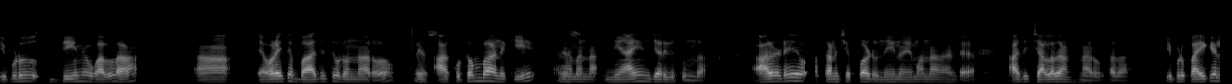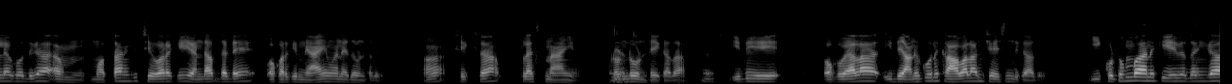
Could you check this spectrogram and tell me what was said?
ఇప్పుడు దీని వల్ల ఎవరైతే బాధితుడు ఉన్నారో. ఆ కుటుంబానికి ఏమన్నా న్యాయం జరుగుతుందా? ఆల్రెడీ తను చెప్పాడు నేను ఏమన్నానంటే అది చల్లదు అంటున్నారు కదా! ఇప్పుడు పైకి వెళ్ళే కొద్దిగా మొత్తానికి చివరికి ఎండ్ ఆఫ్ ద డే ఒకరికి న్యాయం అనేది ఉంటుంది. శిక్ష ప్లస్ న్యాయం. రెండు ఉంటాయి కదా. ఇది ఒకవేళ ఇది అనుకుని కావాలని చేసింది కాదు. ఈ కుటుంబానికి ఏ విధంగా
